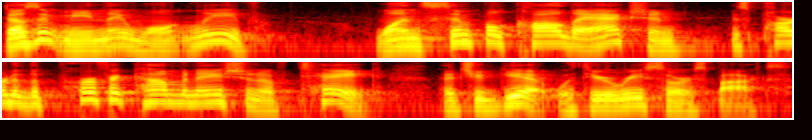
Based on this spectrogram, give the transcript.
doesn't mean they won't leave. One simple call to action is part of the perfect combination of take that you get with your resource box.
